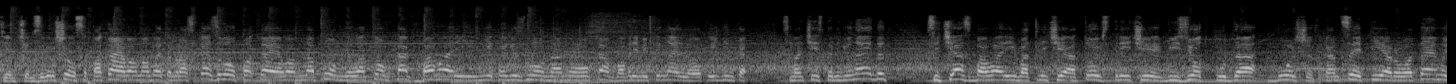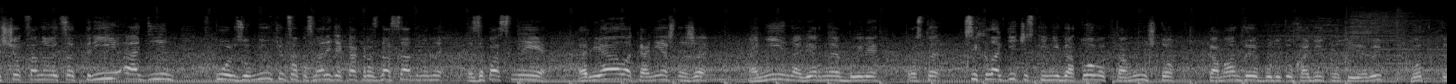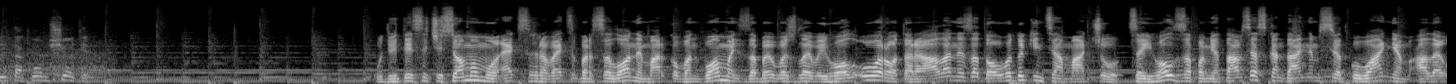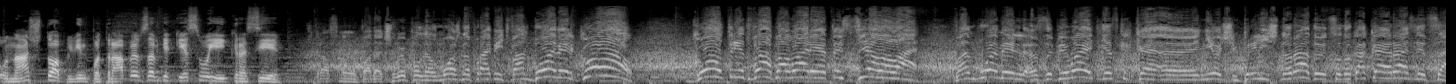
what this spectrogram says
тем, чем завершился. Пока я вам об этом рассказывал, пока я вам напомнил о том, как Баварии не повезло на Ноу во время финального поединка с Манчестер Юнайтед, сейчас Баварии, в отличие от той встречи, везет куда больше. В конце первого тайма счет становится 3-1 пользу Мюнхенцев. Посмотрите, как раздосадованы запасные Реала. Конечно же, они, наверное, были просто психологически не готовы к тому, что команды будут уходить на перерыв вот при таком счете. У 2007-му екс-гравець Барселони Марко Ван Бомель забив важливий гол у ворота Реала незадовго до кінця матчу. Цей гол запам'ятався скандальним святкуванням, але у наш топ він потрапив завдяки своїй красі. Штрафную подачу выполнил. Можно пробить. Ван Бомель. Гол! Гол 3-2. Бавария это сделала. Ван Бомель забивает. Несколько э, не очень прилично радуется. Но какая разница?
